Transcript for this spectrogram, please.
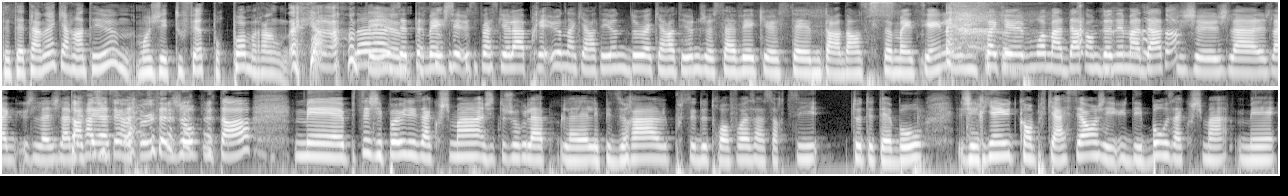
T'étais tannée à 41. Moi, j'ai tout fait pour pas me rendre à 41. Non, non, j'étais- ben, c'est parce que là, après une à 41, deux à 41, je savais que c'était une tendance qui se maintient. Là. fait que moi, ma date, on me donnait ma date, puis je, je la, je la, je la, je la mettais à, un peu. sept jours plus tard. Mais, puis tu sais, j'ai pas eu des accouchements. J'ai toujours eu l'épidurale, poussée deux, trois fois, ça a sorti. Tout était beau. J'ai rien eu de complications. J'ai eu des beaux accouchements, mais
